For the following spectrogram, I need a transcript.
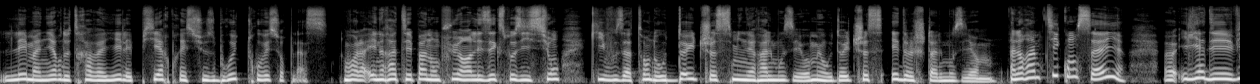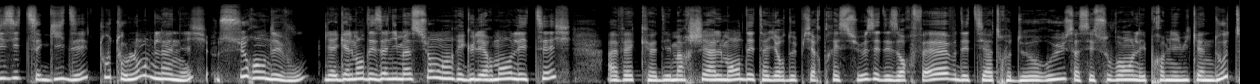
les manières de travailler les pierres précieuses brutes trouvées sur place. Voilà, et ne ratez pas non plus hein, les expositions qui vous attendent au Deutsches Mineralmuseum et au Deutsches Edelstahlmuseum. Alors un petit conseil, euh, il y a des visites guidées tout au long de l'année sur rendez-vous. Il y a également des animations hein, régulièrement l'été avec des marchés allemands, des tailleurs de pierres précieuses et des orfèvres, des théâtres de rue, ça c'est souvent les premiers week-ends d'août,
